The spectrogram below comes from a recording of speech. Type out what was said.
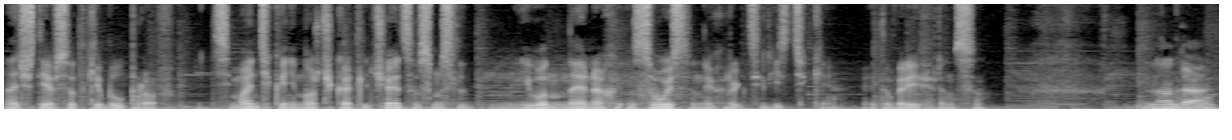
Значит, я все-таки был прав. Семантика немножечко отличается, в смысле, его, наверное, свойственные характеристики этого референса. Ну, ну да, вот.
